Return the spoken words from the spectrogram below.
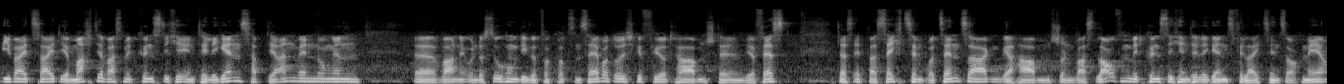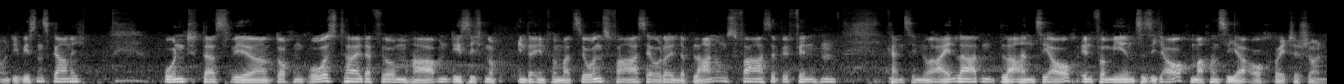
wie weit seid ihr, macht ihr was mit künstlicher Intelligenz, habt ihr Anwendungen, äh, war eine Untersuchung, die wir vor kurzem selber durchgeführt haben, stellen wir fest, dass etwa 16 Prozent sagen, wir haben schon was laufen mit künstlicher Intelligenz, vielleicht sind es auch mehr und die wissen es gar nicht. Und dass wir doch einen Großteil der Firmen haben, die sich noch in der Informationsphase oder in der Planungsphase befinden. Ich kann Sie nur einladen, planen Sie auch, informieren Sie sich auch, machen Sie ja auch heute schon.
